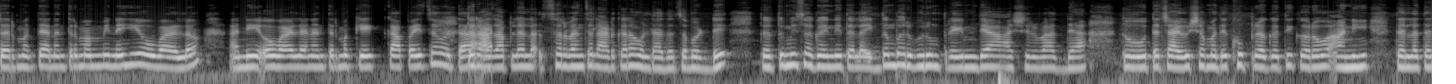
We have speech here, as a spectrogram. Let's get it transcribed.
तर मग त्यानंतर मम्मीनेही ओवाळलं आणि ओवाळल्यानंतर मग केक कापायचा होता. तर आज आपल्याला सर्वांचा लाडका राहुल दादाचा बड्डे तर तुम्ही सगळ्यांनी त्याला एकदम भरभरून प्रेम द्या आशीर्वाद द्या. तो त्याच्या आयुष्यामध्ये खूप प्रगती करो आणि त्याला त्या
